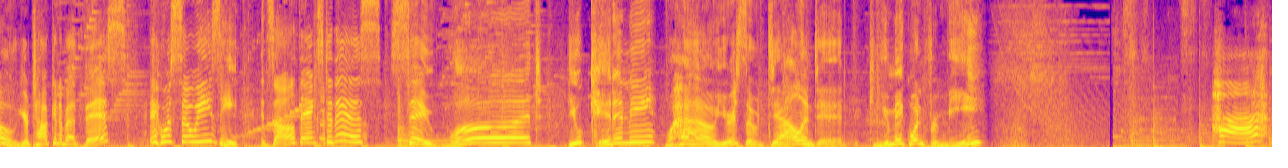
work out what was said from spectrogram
Oh, you're talking about this? It was so easy. It's all thanks to this. Say what? You kidding me? Wow, you're so talented. Can you make one for me? Huh?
